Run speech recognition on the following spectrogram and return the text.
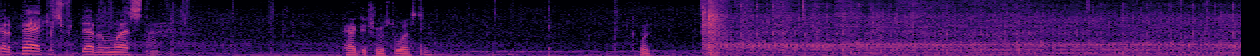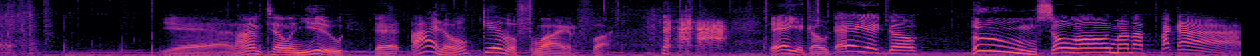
Got a package for Devin Weston. Package for Mr. Weston. Come on. Yeah, and I'm telling you that I don't give a flying fuck. there you go, there you go. Boom! So long, motherfucker!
